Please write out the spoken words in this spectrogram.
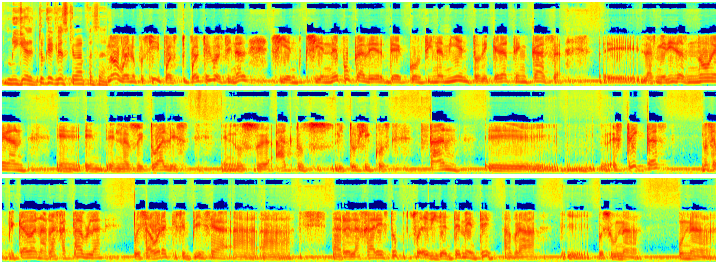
Miguel, ¿tú qué crees que va a pasar? No, bueno, pues sí, pues, pues te digo, al final, si en, si en época de, confinamiento, de quédate en casa, eh, las medidas no eran eh, en, en los rituales, en los eh, actos litúrgicos tan estrictas, no se aplicaban a rajatabla, pues ahora que se empiece a, a, a relajar esto, pues evidentemente habrá pues una una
